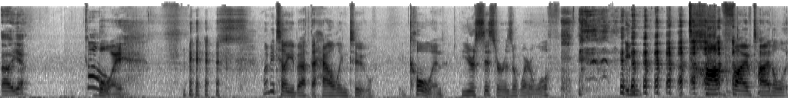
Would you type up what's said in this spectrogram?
Uh, yeah. Boy, let me tell you about The Howling 2. Colon, your sister is a werewolf. In- top five title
